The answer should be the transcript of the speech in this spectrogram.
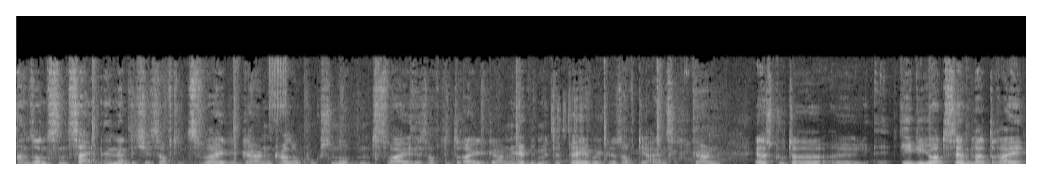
Ansonsten Zeiten ändern dich ist auf die 2 gegangen, Carlo Cooks Noten 2 ist auf die 3 gegangen, Heavy Metal Payback ist auf die 1 gegangen, erst guter äh, EDJ Sampler 3,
